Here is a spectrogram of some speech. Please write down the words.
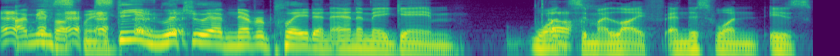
I mean, me. Steam. Literally, I've never played an anime game once in my life, and this one is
